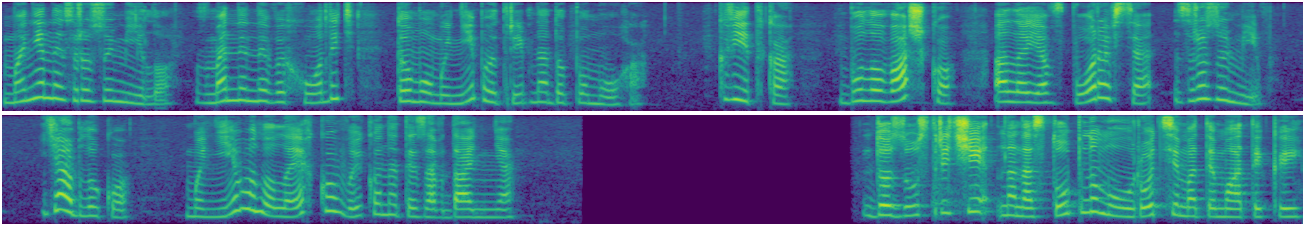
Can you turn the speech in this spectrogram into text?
Мені не зрозуміло, в мене не виходить, тому мені потрібна допомога. Квітка. Було важко, але я впорався, зрозумів. Яблуко. Мені було легко виконати завдання. До зустрічі на наступному уроці математики.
